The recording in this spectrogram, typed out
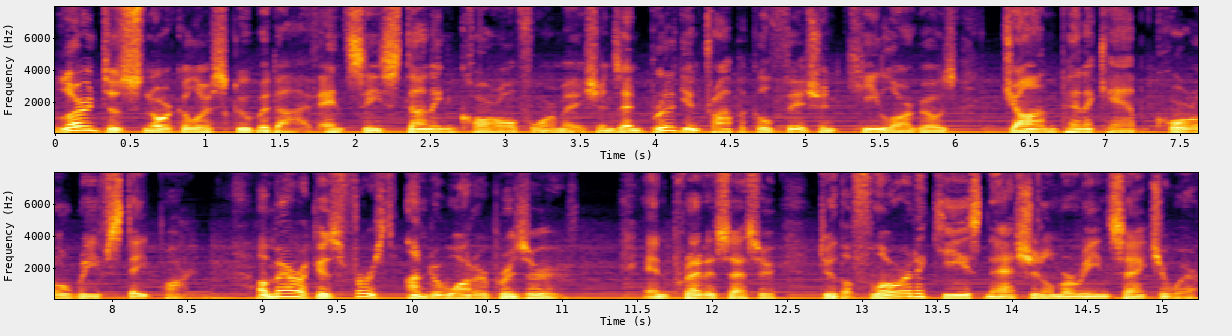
Learn to snorkel or scuba dive and see stunning coral formations and brilliant tropical fish in Key Largo's John Pennekamp Coral Reef State Park, America's first underwater preserve and predecessor to the Florida Keys National Marine Sanctuary.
